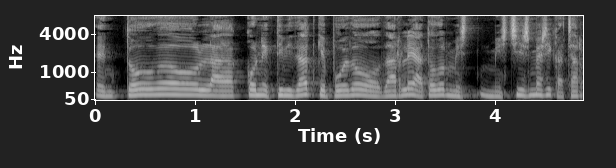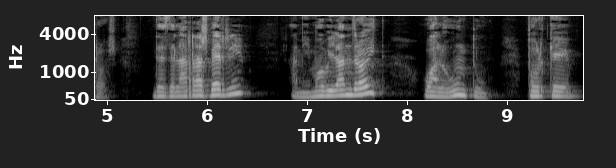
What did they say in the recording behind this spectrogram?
en toda la conectividad que puedo darle a todos mis, chismes y cacharros, desde la Raspberry a mi móvil Android o al Ubuntu, porque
